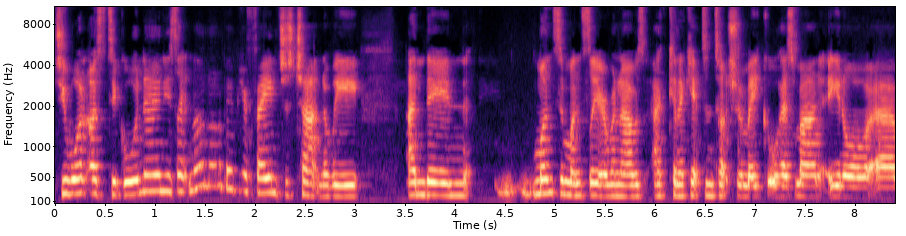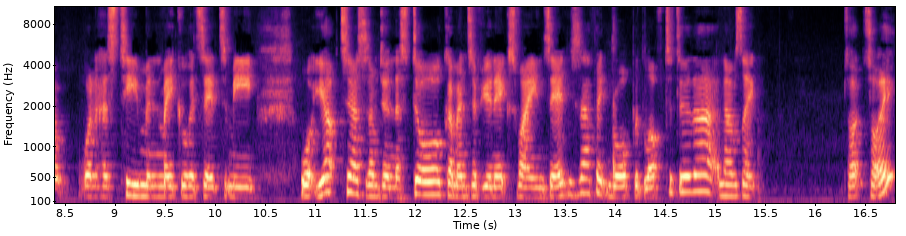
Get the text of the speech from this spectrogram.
"Do you want us to go now?" And he's like, "No, no, babe, you're fine, just chatting away." And then months and months later, when I was, I kind of kept in touch with Michael, his man, you know, uh, one of his team, and Michael had said to me, "What you up to?" I said, "I'm doing this dog. I'm interviewing X, Y, and Z." He said, "I think Rob would love to do that," and I was like, "So- "Sorry."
